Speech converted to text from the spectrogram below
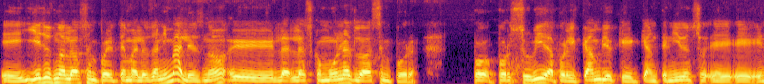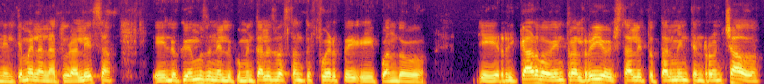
y ellos no lo hacen por el tema de los animales, ¿no? las comunas lo hacen por, por, su vida, por el cambio que, que han tenido en, en, el tema de la naturaleza. lo que vemos en el documental es bastante fuerte cuando Ricardo entra al río y sale totalmente enronchado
